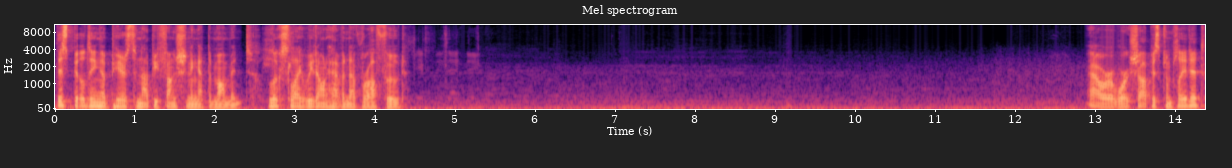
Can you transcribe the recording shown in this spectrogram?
This building appears to not be functioning at the moment. Looks like we don't have enough raw food. Our workshop is completed.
